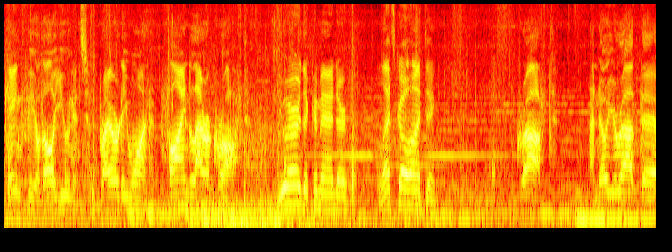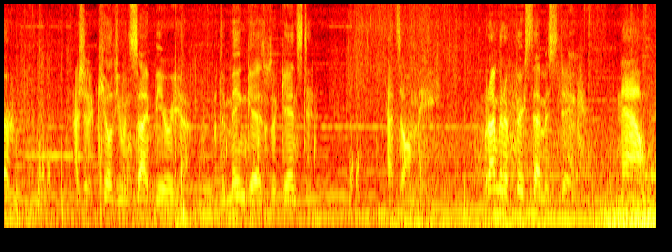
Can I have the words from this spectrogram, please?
Canefield, all units. Priority one. Find Lara Croft. You heard the commander. Let's go hunting. Croft, I know you're out there. I should have killed you in Siberia, but Dominguez was against it. That's on me. But I'm gonna fix that mistake. Now.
